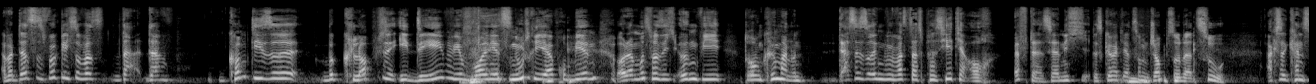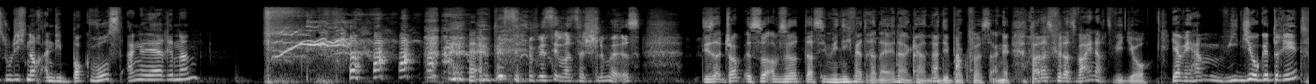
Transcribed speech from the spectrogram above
Aber das ist wirklich sowas, da, da kommt diese bekloppte Idee, wir wollen jetzt Nutria probieren, oder muss man sich irgendwie drum kümmern? Und das ist irgendwie was, das passiert ja auch öfter. Das ist ja nicht, das gehört ja zum Job so dazu. Axel, kannst du dich noch an die Bockwurstangel erinnern? wisst ihr, was das Schlimme ist? Dieser Job ist so absurd, dass ich mich nicht mehr dran erinnern kann an die Bockwurstangel. War das für das Weihnachtsvideo? Ja, wir haben ein Video gedreht.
